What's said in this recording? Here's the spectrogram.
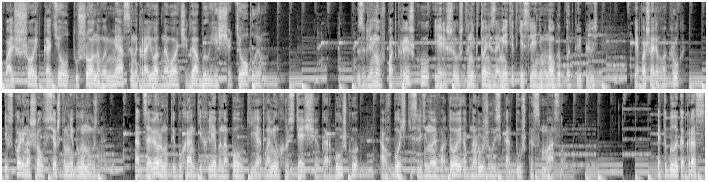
Большой котел тушеного мяса на краю одного очага был еще теплым. Заглянув под крышку, я решил, что никто не заметит, если я немного подкреплюсь. Я пошарил вокруг и вскоре нашел все, что мне было нужно. От завернутой буханки хлеба на полке я отломил хрустящую горбушку, а в бочке с ледяной водой обнаружилась кадушка с маслом. Это было как раз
